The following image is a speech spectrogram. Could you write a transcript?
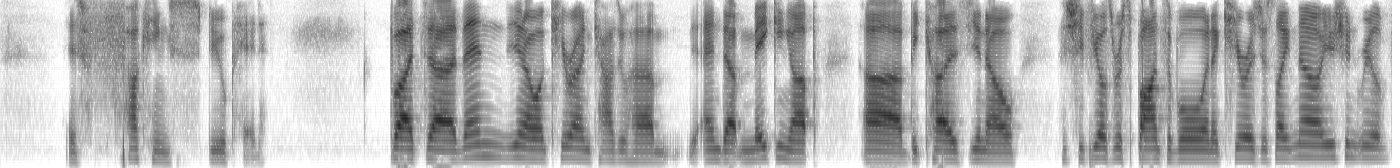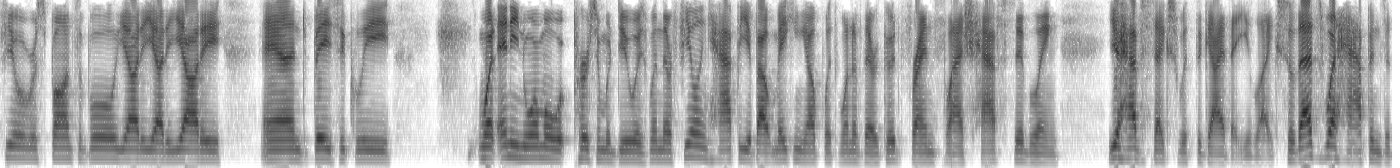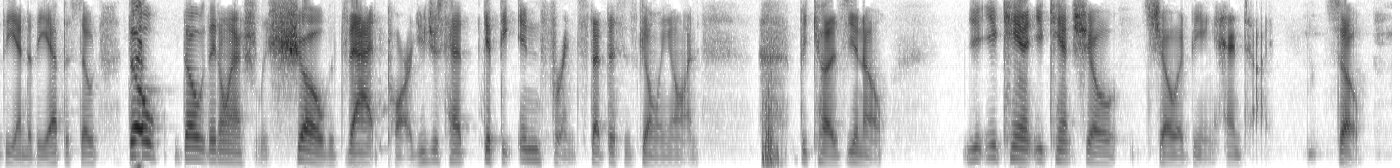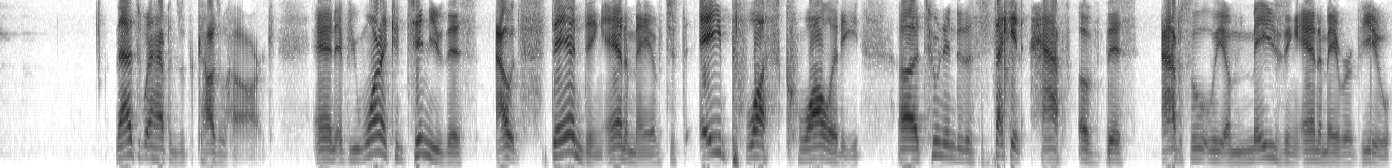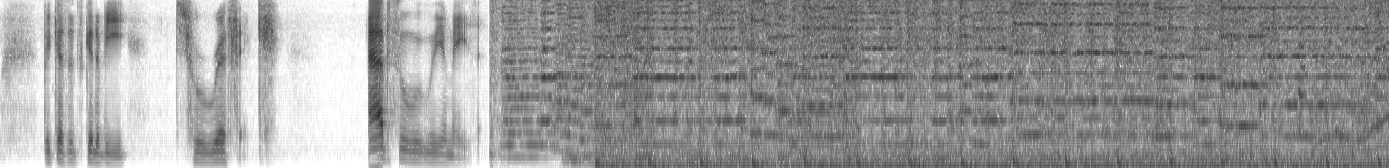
is fucking stupid. But uh, then, you know, Akira and Kazuha end up making up uh, because, you know, she feels responsible, and Akira's just like, no, you shouldn't real feel responsible, yada yada yada. And basically, what any normal person would do is when they're feeling happy about making up with one of their good friends slash half sibling, you have sex with the guy that you like. So that's what happens at the end of the episode. Though though they don't actually show that part. You just had get the inference that this is going on. Because, you know, you, you can't you can't show show it being hentai. So that's what happens with the Kazuha arc. And if you want to continue this outstanding anime of just A plus quality, uh, tune into the second half of this absolutely amazing anime review because it's going to be terrific. Absolutely amazing.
